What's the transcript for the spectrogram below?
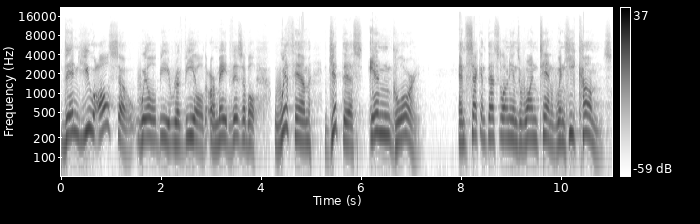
then you also will be revealed or made visible with him, get this, in glory. And Second Thessalonians 1:10, when he comes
